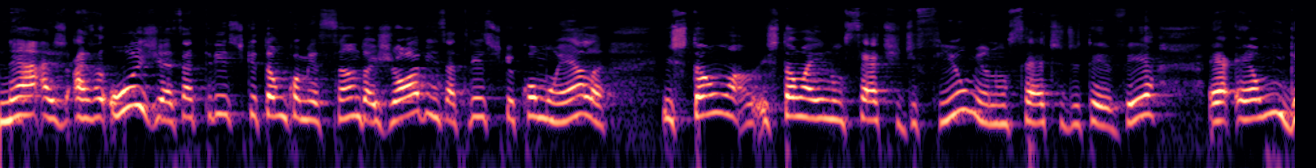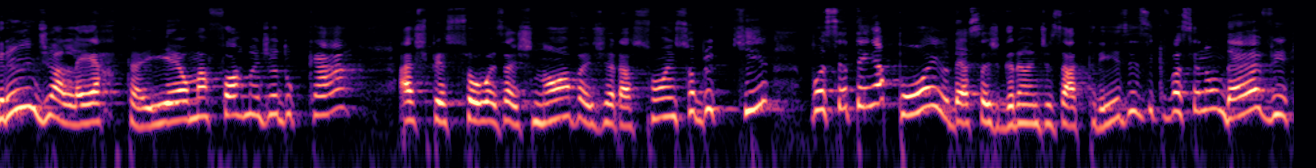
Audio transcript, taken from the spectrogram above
né? As, as, hoje, as atrizes que estão começando, as jovens atrizes que, como ela, estão, estão aí num set de filme num set de TV, é, é um grande alerta e é uma forma de educar as pessoas, as novas gerações, sobre que você tem apoio dessas grandes atrizes e que você não deve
